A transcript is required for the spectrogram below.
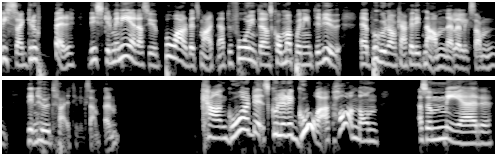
vissa grupper diskrimineras ju på arbetsmarknaden. Att du får inte ens komma på en intervju eh, på grund av kanske ditt namn eller liksom din hudfärg till exempel. Kan, går det, skulle det gå att ha någon alltså, mer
